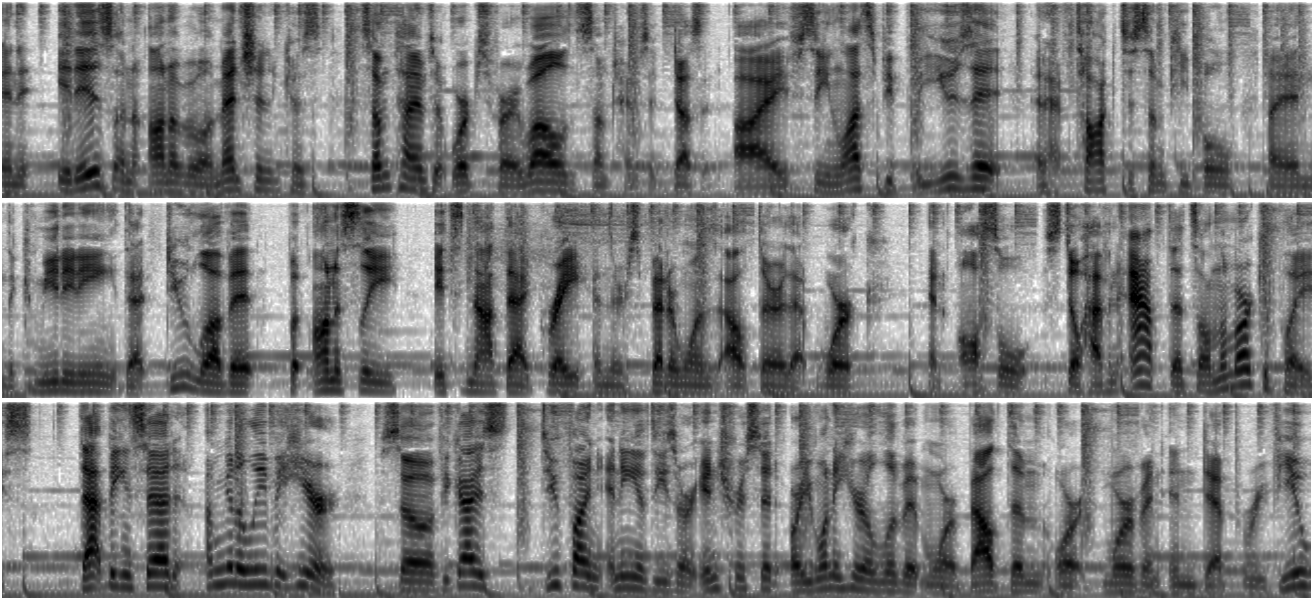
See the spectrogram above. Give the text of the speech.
and it, it is an honorable mention because sometimes it works very well and sometimes it doesn't. I've seen lots of people use it and I've talked to some people in the community that do love it, but honestly, it's not that great and there's better ones out there that work and also still have an app that's on the marketplace. That being said, I'm going to leave it here. So if you guys do find any of these are interested or you want to hear a little bit more about them or more of an in-depth review,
